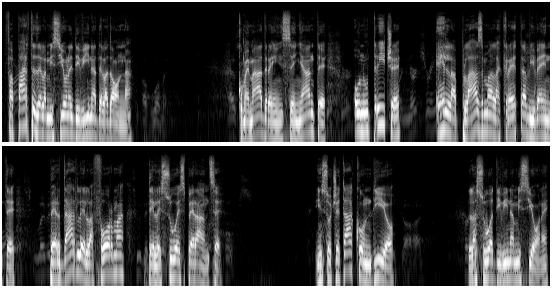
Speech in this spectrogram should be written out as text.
fa parte della missione divina della donna. Come madre, insegnante o nutrice, ella plasma la creta vivente per darle la forma delle sue speranze. In società con Dio, la sua divina missione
